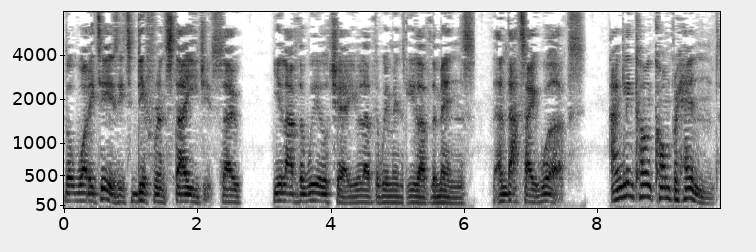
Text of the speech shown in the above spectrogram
but what it is, it's different stages. So You'll have the wheelchair, you'll have the women's, you'll have the men's, and that's how it works. Angling can't comprehend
